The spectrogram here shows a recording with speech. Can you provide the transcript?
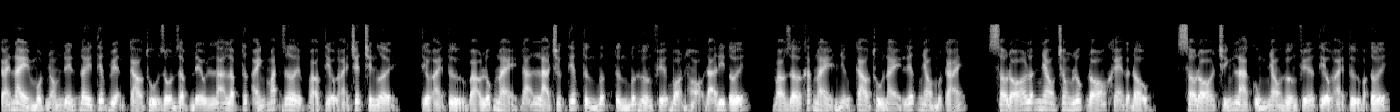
cái này một nhóm đến đây tiếp viện cao thủ dồn dập đều là lập tức ánh mắt rơi vào tiểu hải chết trên người. Tiểu hải tử vào lúc này đã là trực tiếp từng bước từng bước hướng phía bọn họ đã đi tới. Vào giờ khắc này những cao thủ này liếc nhau một cái, sau đó lẫn nhau trong lúc đó khẽ gật đầu, sau đó chính là cùng nhau hướng phía tiểu hải tử vào tới.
